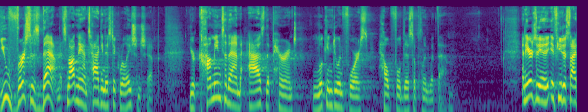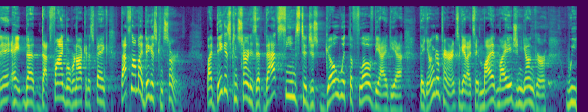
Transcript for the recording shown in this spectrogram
you versus them, it's not an antagonistic relationship. You're coming to them as the parent looking to enforce helpful discipline with them. And here's the if you decide, hey, that, that's fine, but we're not going to spank, that's not my biggest concern. My biggest concern is that that seems to just go with the flow of the idea that younger parents, again, I'd say my, my age and younger, we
